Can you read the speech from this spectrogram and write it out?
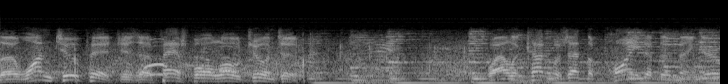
The one-two pitch is a fastball low two and two. While the cut was at the point of the finger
